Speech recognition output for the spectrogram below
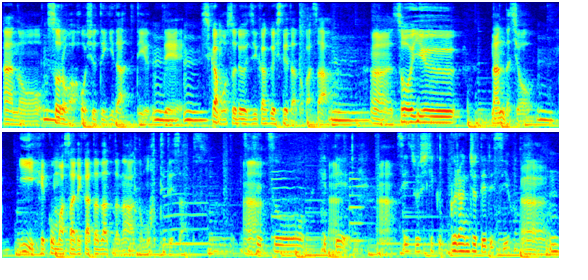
あのソロは保守的だって言って、うんうん。しかもそれを自覚してたとかさ、うん。うんそういうなんだしょう、うん。いいへこまされ方だったなと思っててさ、挫折を経てう成長していくグランジュテですよ。んうん。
